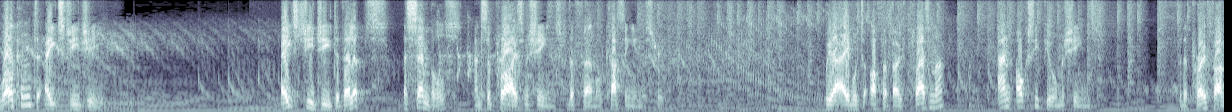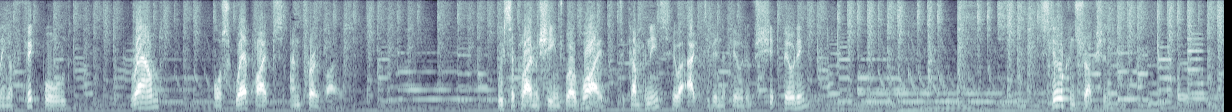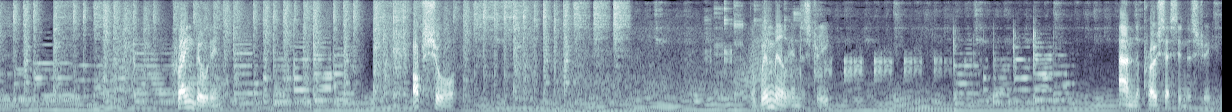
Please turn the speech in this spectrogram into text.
Welcome to HGG. HGG develops, assembles and supplies machines for the thermal cutting industry. We are able to offer both plasma and oxy-fuel machines for the profiling of thick-walled, round or square pipes and profiles. We supply machines worldwide to companies who are active in the field of shipbuilding, steel construction, crane building, offshore, the windmill industry, and the process industry.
